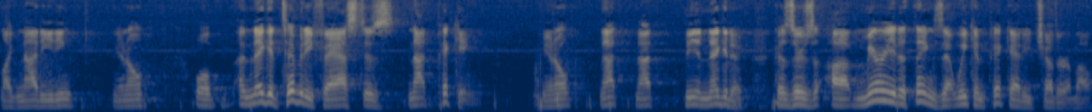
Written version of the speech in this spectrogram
like not eating, you know. Well, a negativity fast is not picking, you know, not not being negative because there's a myriad of things that we can pick at each other about.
